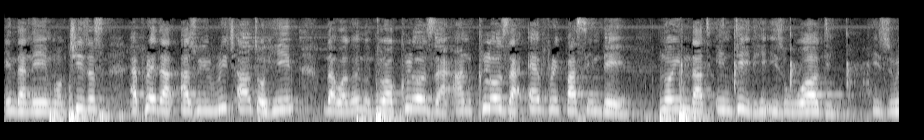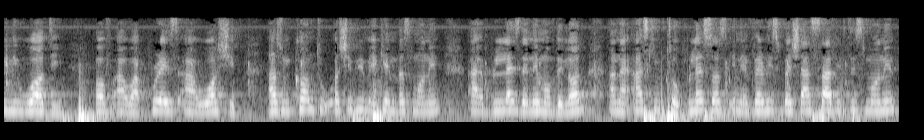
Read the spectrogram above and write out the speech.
in the name of Jesus. I pray that as we reach out to Him, that we're going to draw closer and closer every passing day, knowing that indeed He is worthy. He's really worthy of our praise, our worship, As we come to worship Him again this morning, I bless the name of the Lord and I ask Him to bless us in a very special service this morning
